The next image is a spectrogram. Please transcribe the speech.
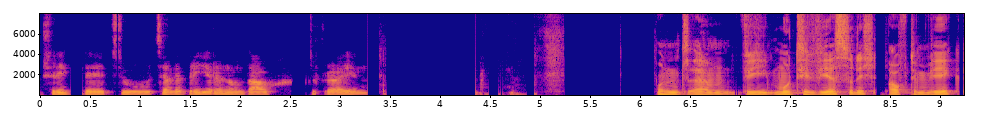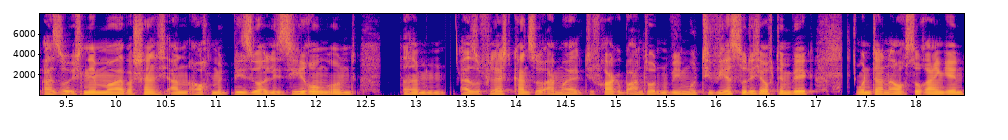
Schritte zu zelebrieren und auch zu freuen. Und ähm, wie motivierst du dich auf dem Weg? Also ich nehme mal wahrscheinlich an, auch mit Visualisierung und ähm, also vielleicht kannst du einmal die Frage beantworten, wie motivierst du dich auf dem Weg und dann auch so reingehen,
